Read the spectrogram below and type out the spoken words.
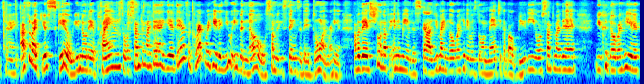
Okay, I feel like you're skilled. You know their plans or something like that. Yeah, they have regret right here that you even know some of these things that they're doing right here. I mean, they're sure enough enemy in disguise. You might know right here they was doing magic about beauty or something like that. You could know right here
